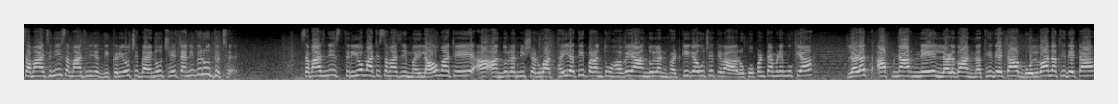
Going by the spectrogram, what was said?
સમાજની સમાજની જે દીકરીઓ છે, બહેનો છે, તેની વિરુદ્ધ છે. સમાજની સ્ત્રીઓ માટે, સમાજની મહિલાઓ માટે આ આંદોલનની શરૂઆત થઈ હતી, પરંતુ હવે આ આંદોલન ભટકી ગયું છે તેવા આરોપો પણ તેમણે મૂક્યા. લડત આપનારને લડવા નથી દેતા, બોલવા નથી દેતા,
